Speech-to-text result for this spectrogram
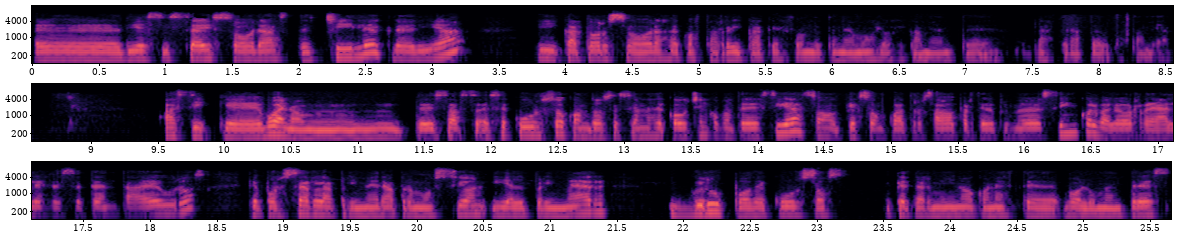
16 eh, horas de Chile, creería, y 14 horas de Costa Rica, que es donde tenemos, lógicamente, las terapeutas también. Así que, bueno, mm, ese curso con dos sesiones de coaching, como te decía, son, que son cuatro sábados a partir del primero del cinco, el valor real es de 70 euros, que por ser la primera promoción y el primer grupo de cursos que termino con este volumen 3,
